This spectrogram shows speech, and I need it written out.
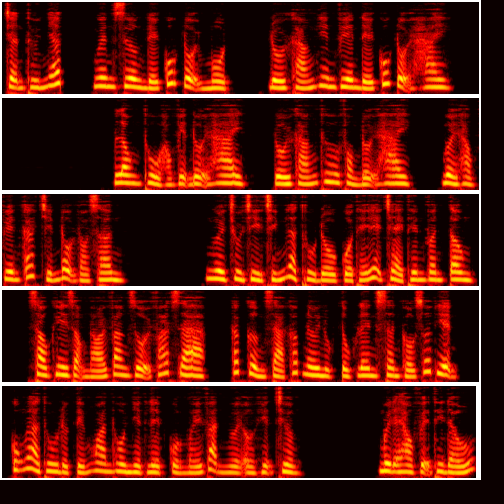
Trận thứ nhất, Nguyên Dương đế quốc đội 1, đối kháng hiên viên đế quốc đội 2. Long thủ học viện đội 2, đối kháng thư phòng đội 2, 10 học viên các chiến đội vào sân. Người chủ trì chính là thủ đồ của thế hệ trẻ Thiên Vân Tông, sau khi giọng nói vang dội phát ra, các cường giả khắp nơi lục tục lên sân khấu xuất hiện, cũng là thu được tiếng hoan hô nhiệt liệt của mấy vạn người ở hiện trường. Mười đại học viện thi đấu,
